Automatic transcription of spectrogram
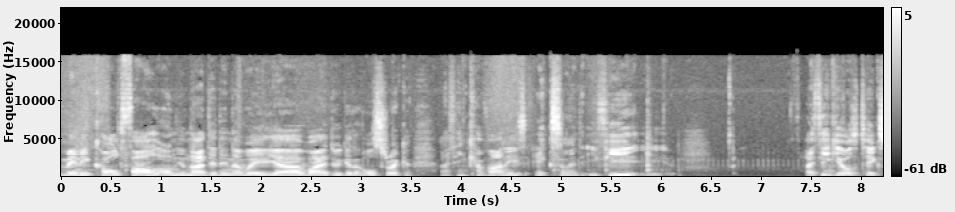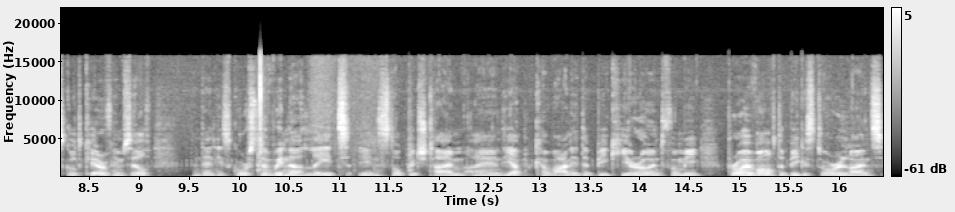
many called foul on United in a way. Yeah, why do we get an old striker? I think Cavani is excellent. If he, I think he also takes good care of himself. And then he scores the winner late in stoppage time. And yeah, Cavani, the big hero, and for me, probably one of the biggest storylines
